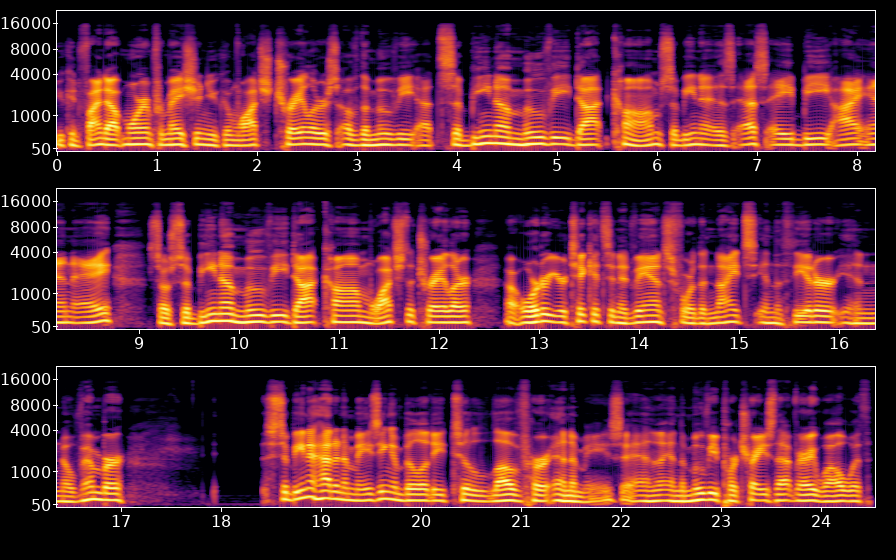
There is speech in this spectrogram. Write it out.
You can find out more information. You can watch trailers of the movie at sabinamovie.com. Sabina is S A B I N A. So sabinamovie.com. Watch the trailer. Uh, order your tickets in advance for the nights in the theater in November. Sabina had an amazing ability to love her enemies, and and the movie portrays that very well with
